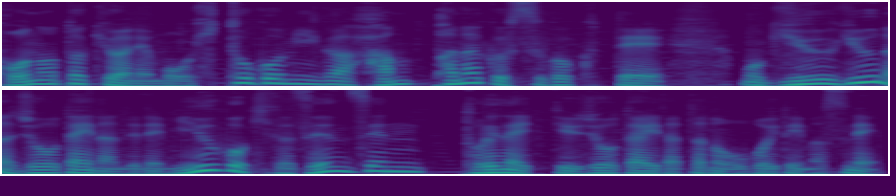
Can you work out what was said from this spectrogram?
この時はね、もう人混みが半端なくすごくて、もうぎゅうぎゅうな状態なんでね、身動きが全然取れないっていう状態だったのを覚えていますね。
